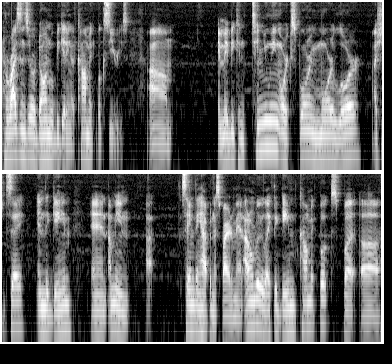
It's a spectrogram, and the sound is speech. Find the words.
Horizon Zero Dawn will be getting a comic book series. Um, it may be continuing or exploring more lore, I should say, in the game. And I mean, same thing happened to Spider-Man. I don't really like the game comic books, but uh,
